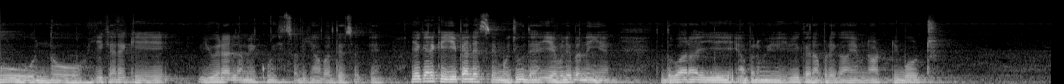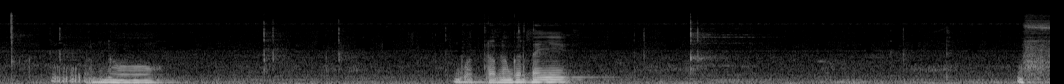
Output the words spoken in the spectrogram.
ओ नो ये कह रहा है कि यू हमें कोई सब यहाँ पर दे सकते हैं। ये कह रहे कि ये पहले से मौजूद है, ये अवेलेबल नहीं है तो दोबारा ये यहाँ पर हमें ये करना पड़ेगा I am not robot no बहुत प्रॉब्लम करता है ये। उफ।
